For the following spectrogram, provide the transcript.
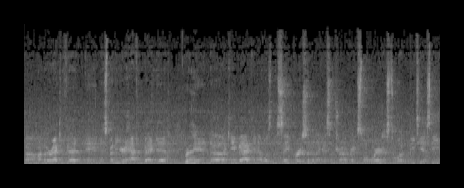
Um, I'm an Iraqi vet, and I spent a year and a half in Baghdad. Right. And uh, I came back, and I wasn't the same person. And I guess I'm trying to bring some awareness to what PTSD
